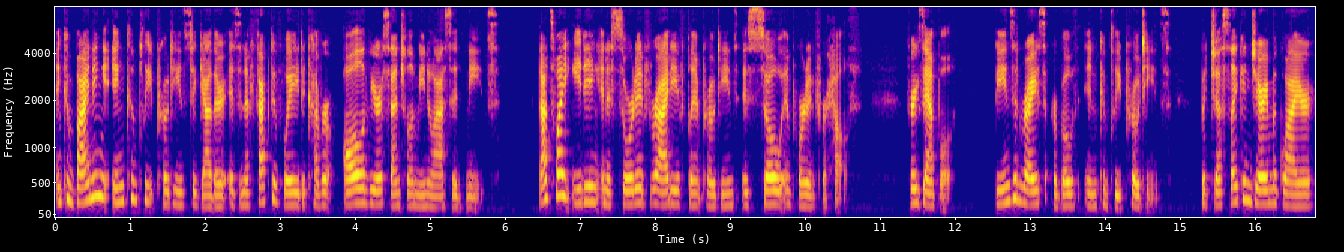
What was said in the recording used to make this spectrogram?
and combining incomplete proteins together is an effective way to cover all of your essential amino acid needs. That's why eating an assorted variety of plant proteins is so important for health. For example, beans and rice are both incomplete proteins, but just like in Jerry Maguire,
